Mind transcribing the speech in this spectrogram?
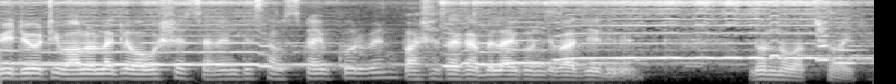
ভিডিওটি ভালো লাগলে অবশ্যই চ্যানেলটি সাবস্ক্রাইব করবেন পাশে থাকা বেলাইকনটি বাজিয়ে দিবেন। ধন্যবাদ সবাইকে।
